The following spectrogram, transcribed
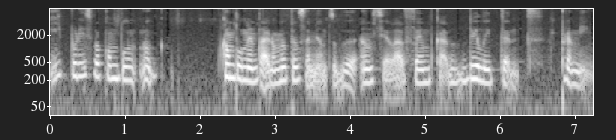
E por isso vou complementar o meu pensamento de ansiedade foi um bocado debilitante para mim,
